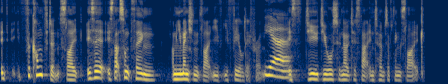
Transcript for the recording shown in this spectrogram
it, for confidence? Like, is it is that something? I mean, you mentioned it's like you you feel different. yeah. Is, do you do you also notice that in terms of things like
